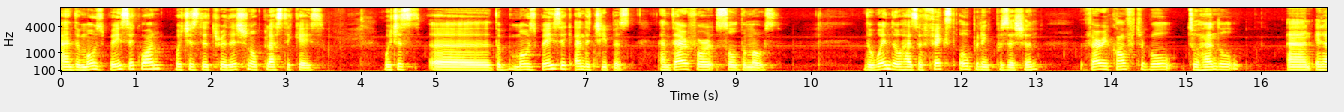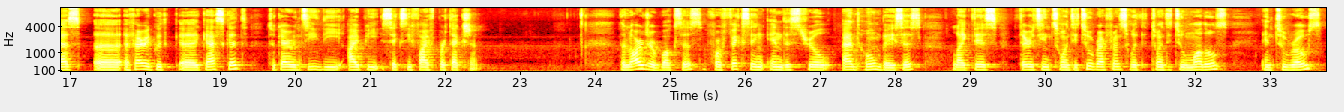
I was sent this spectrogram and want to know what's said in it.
and the most basic one which is the traditional plastic case which is uh, the most basic and the cheapest and therefore sold the most. The window has a fixed opening position, very comfortable to handle and it has uh, a very good uh, gasket to guarantee the IP65 protection. The larger boxes for fixing industrial and home bases, like this 1322 reference with 22 models in two rows,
